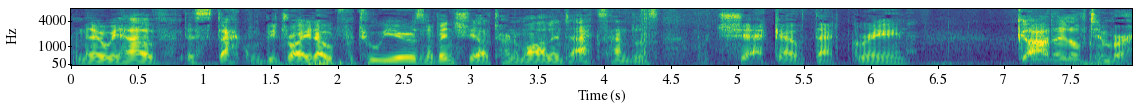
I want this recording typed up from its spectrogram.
And there we have this stack will be dried out for two years and eventually I'll turn them all into axe handles. But check out that grain. God, I love timber.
